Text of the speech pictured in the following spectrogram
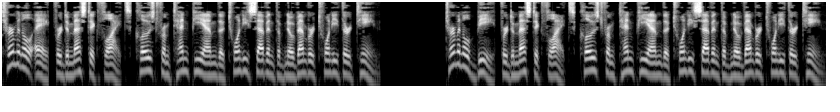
Terminal A for domestic flights closed from 10 p.m. the 27th of November 2013. Terminal B for domestic flights closed from 10 p.m. the 27th of November 2013.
